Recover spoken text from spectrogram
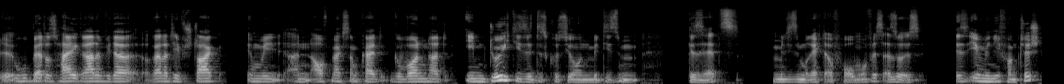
äh, Hubertus Heil gerade wieder relativ stark irgendwie an Aufmerksamkeit gewonnen hat, eben durch diese Diskussion mit diesem Gesetz, mit diesem Recht auf Homeoffice. Also es ist irgendwie nicht vom Tisch.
